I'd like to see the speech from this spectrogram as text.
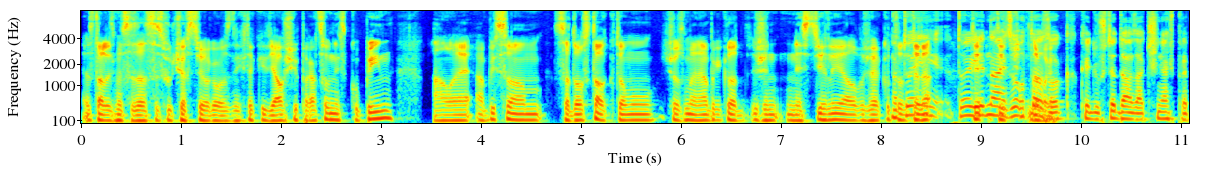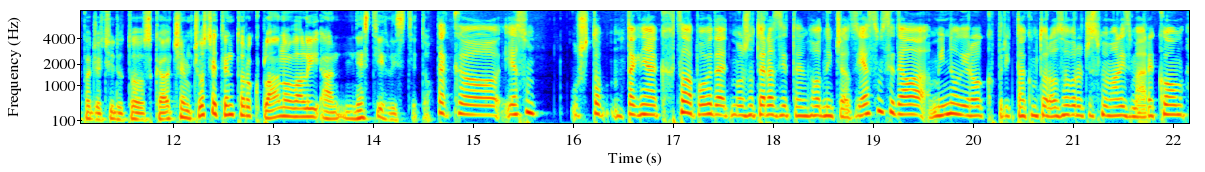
Stali sme sa zase súčasťou rôznych takých ďalších pracovných skupín, ale aby som sa dostal k tomu, čo sme napríklad že nestihli, alebo že ako to, no to teda... Je, to je jedna z otázok, dobre. keď už teda začínaš, prepáč, že ti do toho skáčem. Čo ste tento rok plánovali a nestihli ste to? Tak uh, ja som už to tak nejak chcela povedať, možno teraz je ten vhodný čas. Ja som si dala minulý rok pri takomto rozhovoru, čo sme mali s Marekom,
